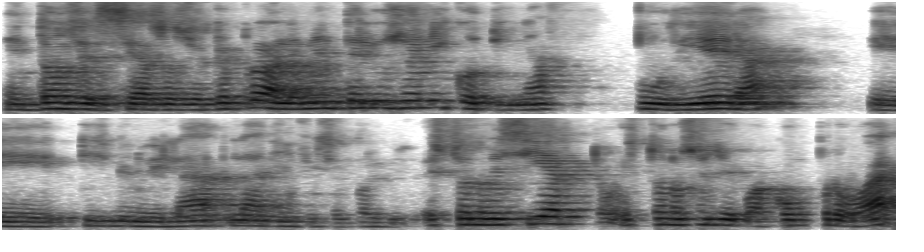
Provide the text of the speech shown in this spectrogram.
Entonces se asoció que probablemente el uso de nicotina pudiera eh, disminuir la, la, infección por el virus. Esto no es cierto, esto no se llegó a comprobar,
